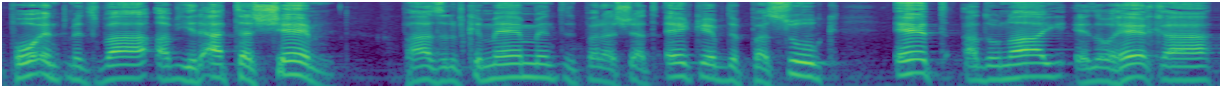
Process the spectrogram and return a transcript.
important mitzvah of Yirat Hashem, positive commandment in Parashat Ekev, the Pasuk, Et Adonai Elohecha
